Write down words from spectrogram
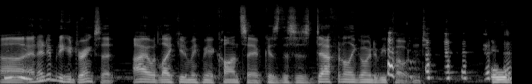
Uh, and anybody who drinks it, I would like you to make me a con save because this is definitely going to be potent. Ooh.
